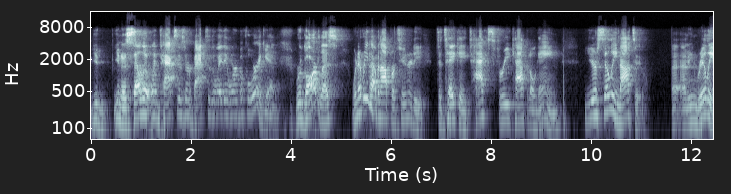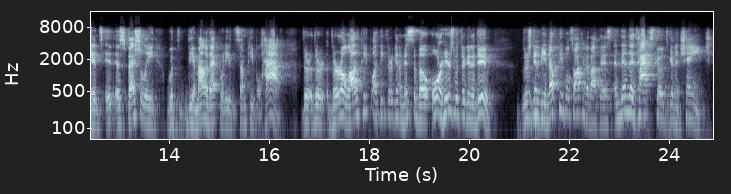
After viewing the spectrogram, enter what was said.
you you know sell it when taxes are back to the way they were before again. Regardless, whenever you have an opportunity to take a tax-free capital gain, you're silly not to. I mean, really, it's it, especially with the amount of equity that some people have there, there, there are a lot of people I think they're going to miss the boat. Or here's what they're going to do: there's going to be enough people talking about this, and then the tax code's going to change.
